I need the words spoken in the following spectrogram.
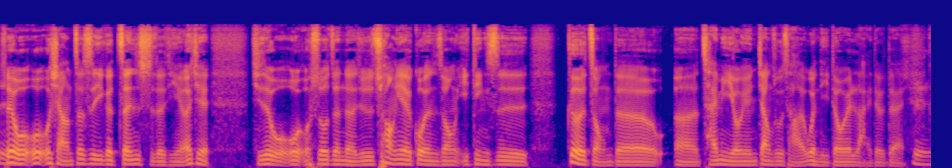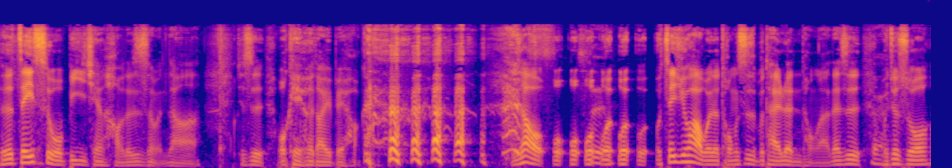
所以，我我我想这是一个真实的体验。而且，其实我我我说真的，就是创业过程中一定是各种的呃柴米油盐酱醋茶的问题都会来，对不对？可是这一次我比以前好的是什么？你知道吗？就是我可以喝到一杯好咖啡。你知道我我我我我我我这句话我的同事不太认同啊，但是我就说。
